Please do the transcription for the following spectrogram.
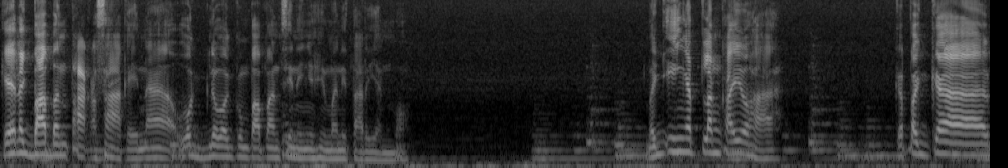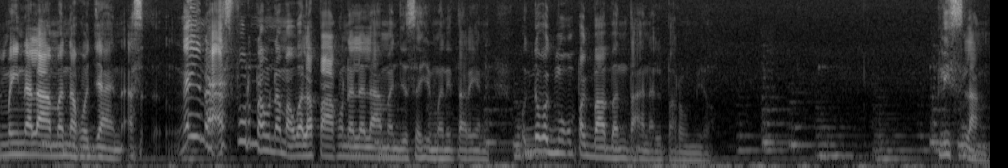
Kaya nagbabanta ka sa akin na wag na wag kong papansinin yung humanitarian mo. Mag-ingat lang kayo ha. Kapag ka may nalaman ako dyan, as, ngayon na, as for now naman, wala pa ako nalalaman dyan sa humanitarian. Wag na wag mo kong pagbabantaan, Alfa Romeo. Please lang.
